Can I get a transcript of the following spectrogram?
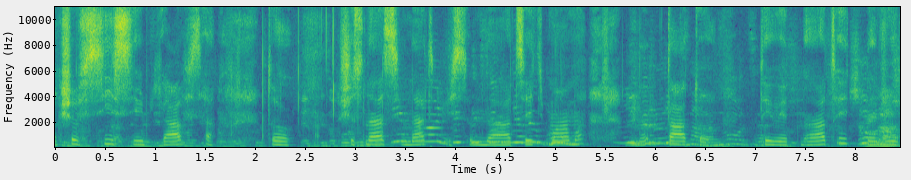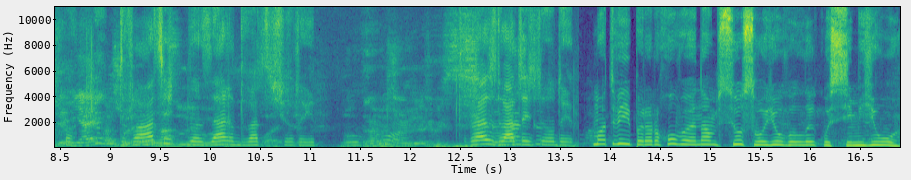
Якщо всі сім'явся, то 16, 17, 18 мама, тато 19, Надюха 20, Назар 21. Раз 21. Матвій перераховує нам всю свою велику сім'ю.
